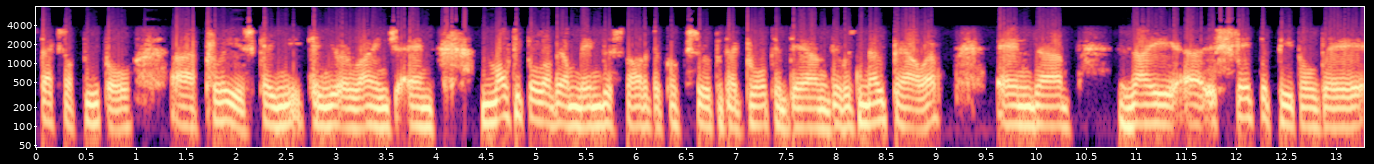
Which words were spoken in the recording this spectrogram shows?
stacks of people. Uh, please, can you, can you arrange? And multiple of our members started to cook soup. They brought it down. There was no power. And um, they uh, fed the people there.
